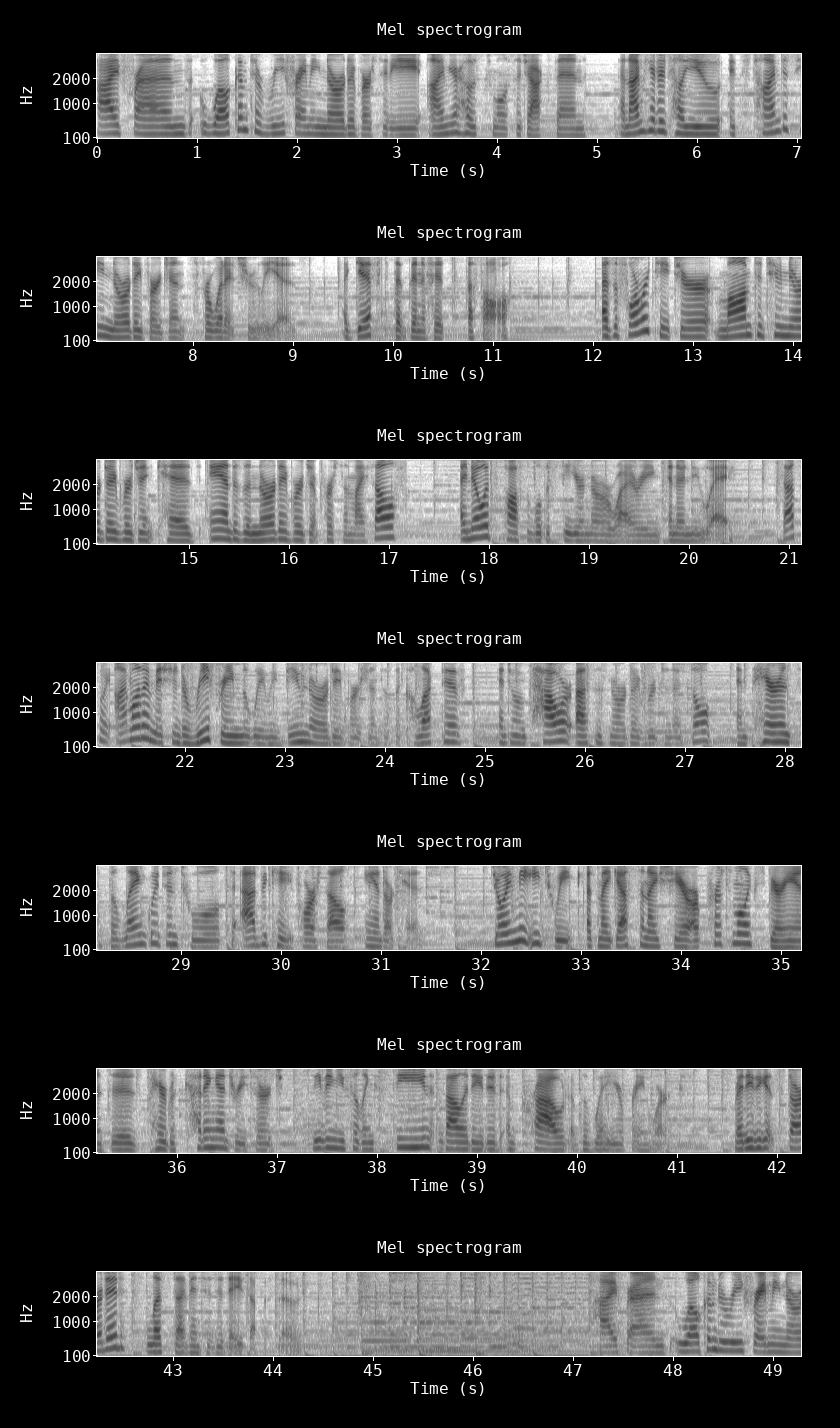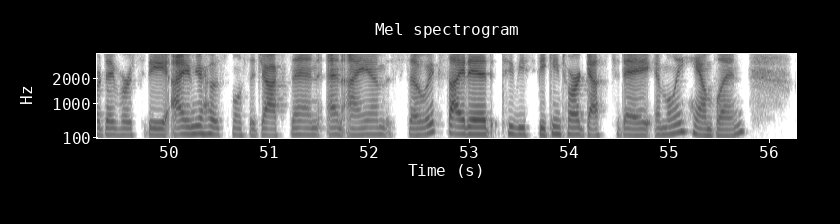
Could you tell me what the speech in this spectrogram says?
Hi, friends. Welcome to Reframing Neurodiversity. I'm your host, Melissa Jackson, and I'm here to tell you it's time to see neurodivergence for what it truly is a gift that benefits us all. As a former teacher, mom to two neurodivergent kids, and as a neurodivergent person myself, I know it's possible to see your neurowiring in a new way. That's why I'm on a mission to reframe the way we view neurodivergence as a collective and to empower us as neurodivergent adults and parents with the language and tools to advocate for ourselves and our kids. Join me each week as my guests and I share our personal experiences paired with cutting edge research, leaving you feeling seen, validated, and proud of the way your brain works. Ready to get started? Let's dive into today's episode. Hi, friends. Welcome to Reframing Neurodiversity. I am your host, Melissa Jackson, and I am so excited to be speaking to our guest today, Emily Hamblin,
